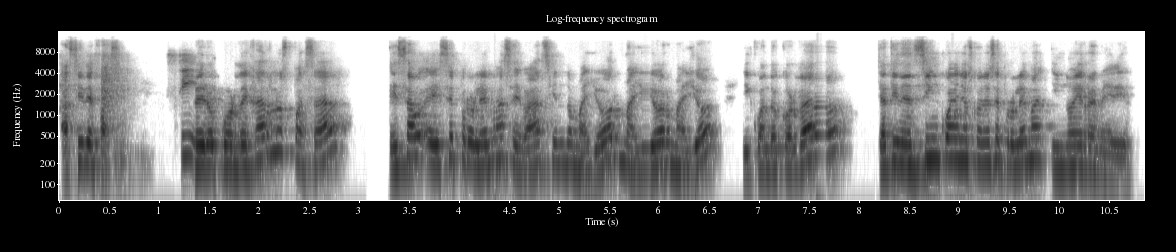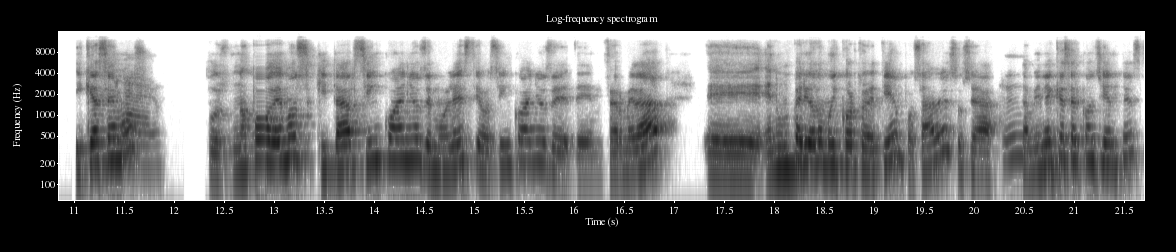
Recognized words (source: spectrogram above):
así de fácil. Sí. Pero por dejarlos pasar, ese problema se va haciendo mayor, mayor, mayor, y cuando acordaron, ya tienen cinco años con ese problema y no hay remedio. ¿Y qué hacemos? Pues no podemos quitar cinco años de molestia o cinco años de, de enfermedad eh, en un periodo muy corto de tiempo, ¿sabes? O sea, mm. también hay que ser conscientes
